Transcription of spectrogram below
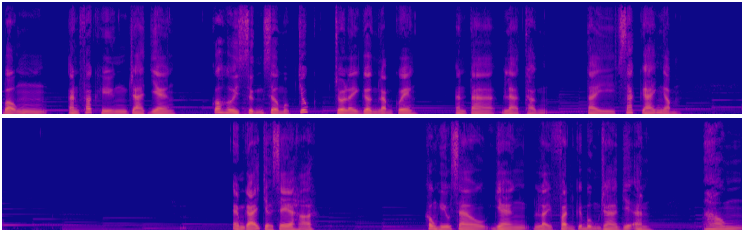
Bỗng anh phát hiện ra Giang, có hơi sững sờ một chút, rồi lại gần làm quen. Anh ta là Thận, tay sát gái ngầm. Em gái chờ xe hả? Không hiểu sao Giang lại phành cái bụng ra với anh. Không,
